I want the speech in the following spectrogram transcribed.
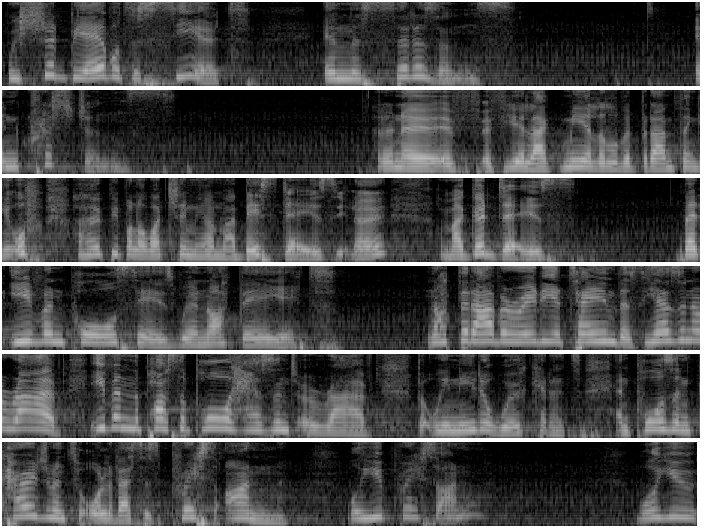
we should be able to see it in the citizens, in Christians. I don't know if, if you're like me a little bit, but I'm thinking, oh, I hope people are watching me on my best days, you know, on my good days. But even Paul says we're not there yet. Not that I've already attained this. He hasn't arrived. Even the Apostle Paul hasn't arrived. But we need to work at it. And Paul's encouragement to all of us is press on. Will you press on? Will you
